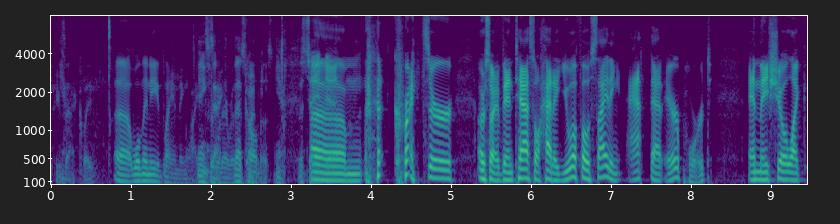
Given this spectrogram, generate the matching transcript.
Yeah. exactly. Uh, well, they need landing lights Exactly. or whatever That's they call those. Yeah. That's what I did. Um, Critzer, or sorry, Van Tassel had a UFO sighting at that airport, and they show like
